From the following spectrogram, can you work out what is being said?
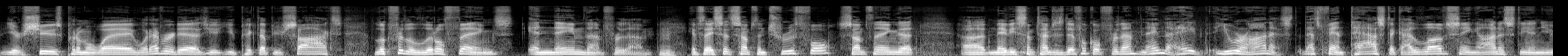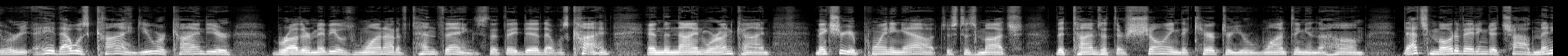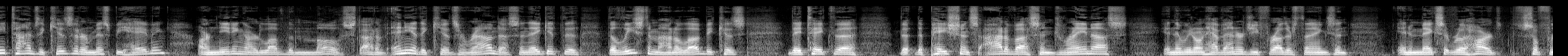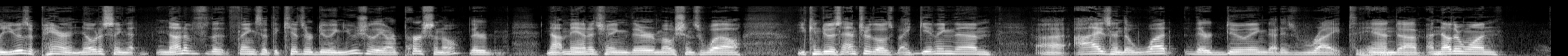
your shoes, put them away, whatever it is. You you picked up your socks. Look for the little things and name them for them. Hmm. If they said something truthful, something that uh, maybe sometimes is difficult for them, name that. Hey, you were honest. That's fantastic. I love seeing honesty in you. Or hey, that was kind. You were kind to your brother. Maybe it was one out of ten things that they did that was kind, and the nine were unkind make sure you're pointing out just as much the times that they're showing the character you're wanting in the home. That's motivating to a child. Many times, the kids that are misbehaving are needing our love the most out of any of the kids around us, and they get the, the least amount of love because they take the, the, the patience out of us and drain us, and then we don't have energy for other things. And and it makes it really hard. So for you as a parent, noticing that none of the things that the kids are doing usually are personal. They're not managing their emotions well, you can do is enter those by giving them uh, eyes into what they're doing that is right. Mm-hmm. And uh, another one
